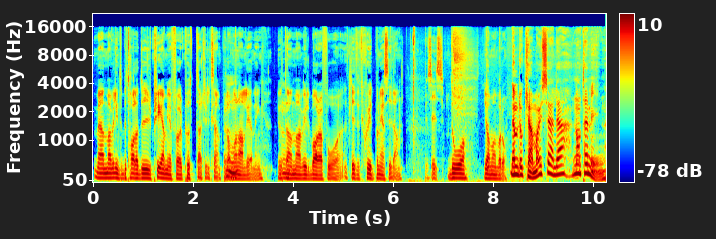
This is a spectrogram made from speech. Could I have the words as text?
men man vill inte betala dyr premie för puttar till exempel av Mm. någon anledning utan Mm. man vill bara få ett litet skydd på nedsidan. Precis. Då gör man vad då? Nej men då kan man ju sälja någon termin,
